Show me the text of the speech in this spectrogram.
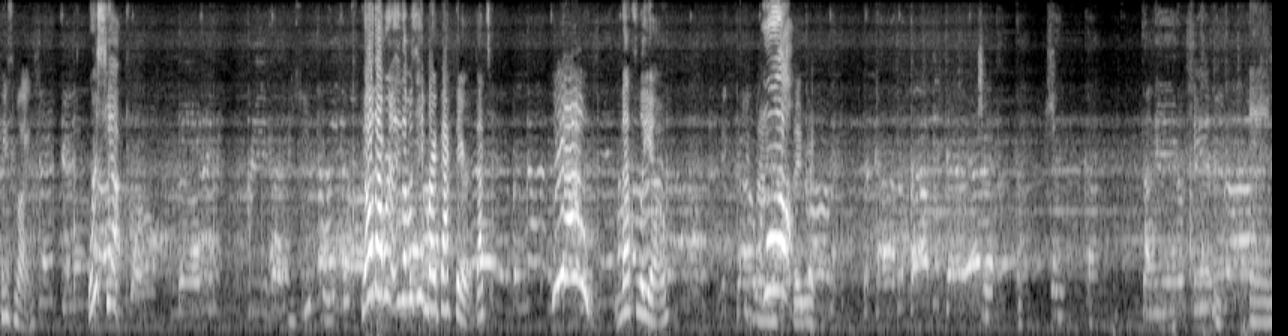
He's mine. Where's Hyuk? No, that was that was him right back there. That's Leo. That's Leo. Favorite. And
